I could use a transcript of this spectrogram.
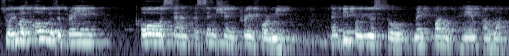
So he was always praying, Oh Saint Assumption, pray for me. And people used to make fun of him and laugh.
